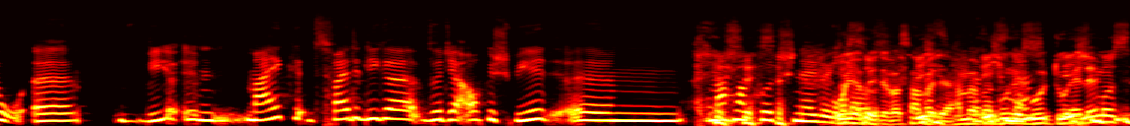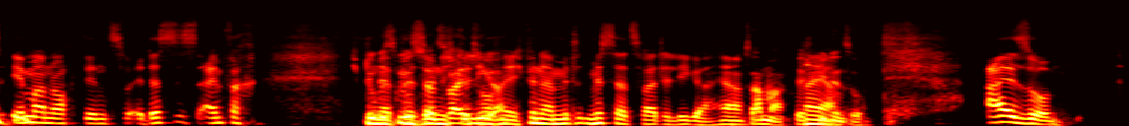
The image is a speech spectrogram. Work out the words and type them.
So, äh, wie, ähm, Mike, zweite Liga wird ja auch gespielt. Ähm, mach mal kurz schnell durch. oh ja, bitte, was haben wir da? Haben wir ich, muss, gute Duelle? ich muss immer noch den, das ist einfach, ich bin da persönlich Mr. Liga. Ich bin mit Mr. Zweite Liga, ja. Sag mal, wer naja. spielt denn so? Also,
